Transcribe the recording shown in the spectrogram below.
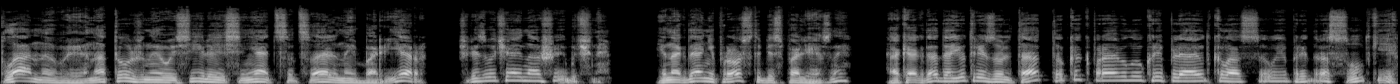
Плановые, натужные усилия снять социальный барьер чрезвычайно ошибочны. Иногда они просто бесполезны, а когда дают результат, то, как правило, укрепляют классовые предрассудки.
